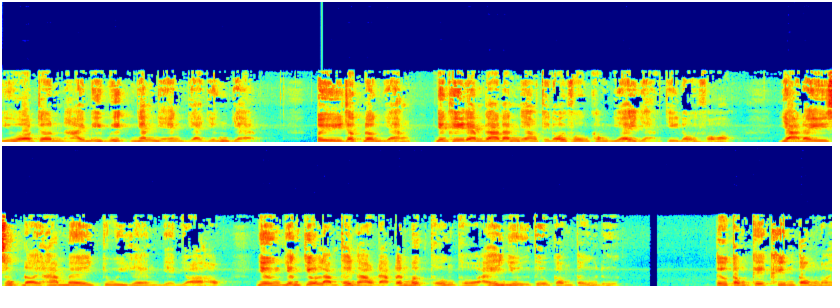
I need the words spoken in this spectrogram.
dựa trên hai bí quyết nhanh nhẹn và vững vàng. Tuy rất đơn giản, nhưng khi đem ra đánh nhau thì đối phương không dễ dàng chi đối phó. Và đây suốt đời ham mê chui rèn về võ học, nhưng vẫn chưa làm thế nào đạt đến mức thượng thừa ấy như tiêu công tử được. Tiêu Tông Kiệt khiêm tốn nói,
